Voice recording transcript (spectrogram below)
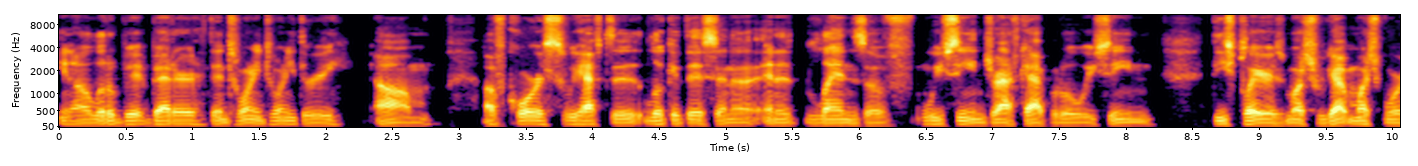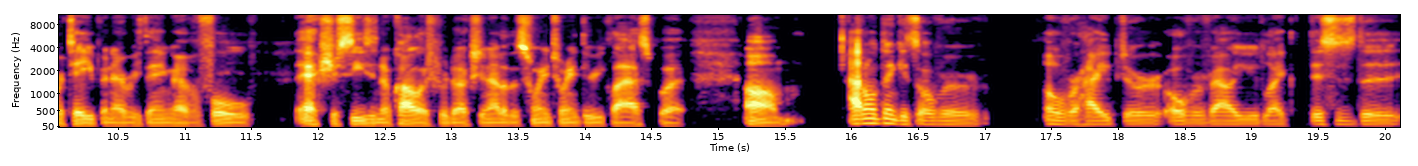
you know, a little bit better than 2023. Um, of course, we have to look at this in a in a lens of we've seen draft capital, we've seen these players much. We got much more tape and everything. We have a full extra season of college production out of the 2023 class, but um, I don't think it's over overhyped or overvalued. Like this is the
